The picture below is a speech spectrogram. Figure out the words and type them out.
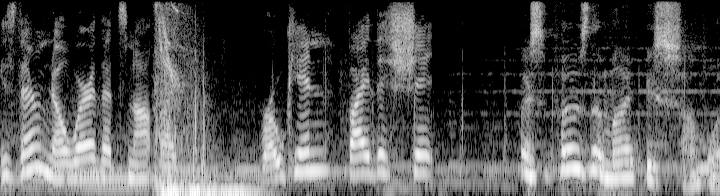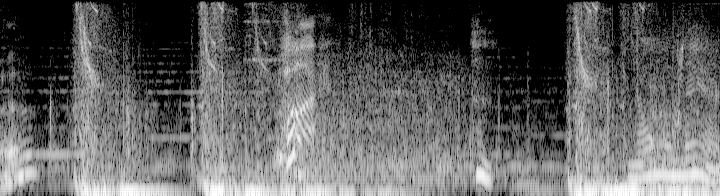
Is there nowhere that's not, like, broken by this shit? I suppose there might be somewhere. No one there.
